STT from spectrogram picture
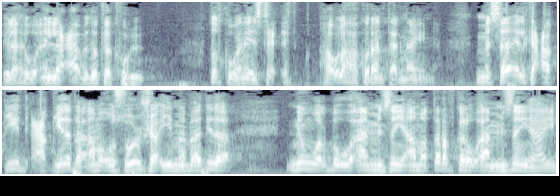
Ilaahay waa in la caabudo ka kul. Dadku waa inay hawlaha koraan taagnaanayna masaa'ilka caqiidada ama usuusha iyo mabaadida nin walba uu aaminsan yahay ama daraf kale uu aaminsan yahay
